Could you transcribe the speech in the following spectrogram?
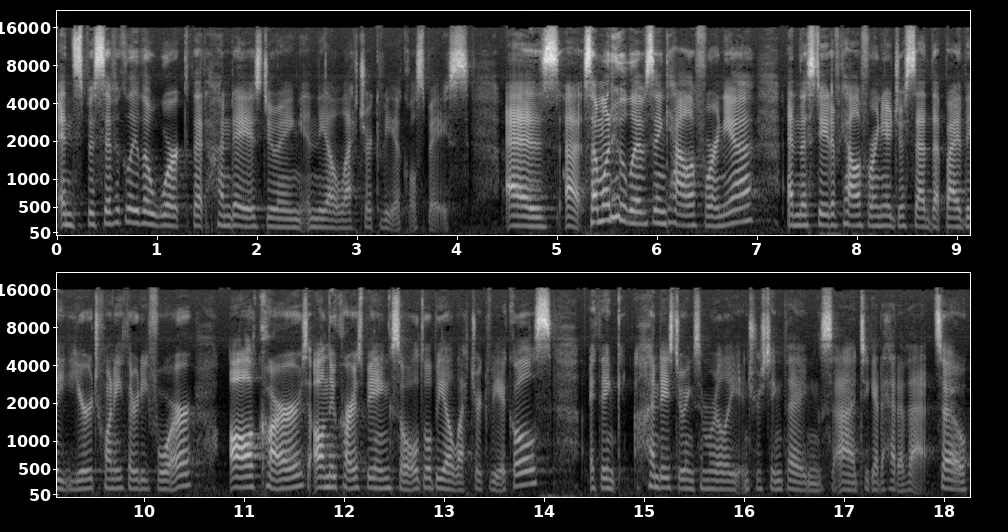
and specifically the work that Hyundai is doing in the electric vehicle space. As uh, someone who lives in California, and the state of California just said that by the year 2034, all cars, all new cars being sold will be electric vehicles. I think Hyundai's doing some really interesting things uh, to get ahead of that. So,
